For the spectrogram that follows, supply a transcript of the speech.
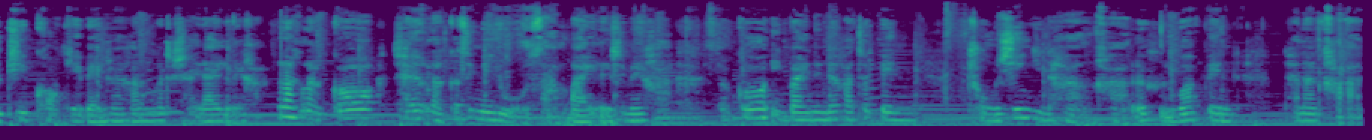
u t i p ของ KBank นะคะมันก็จะใช้ได้เลยค่ะ หลักๆก็ใช้หลักๆก็จะมีอยู่ 3 ใบเลยใช่ไหมคะแล้วก็อีกใบหนึงนะคะจะเป็นชงชิ่งยินหางค่ะก็คือว่าเป็นธนาคาร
